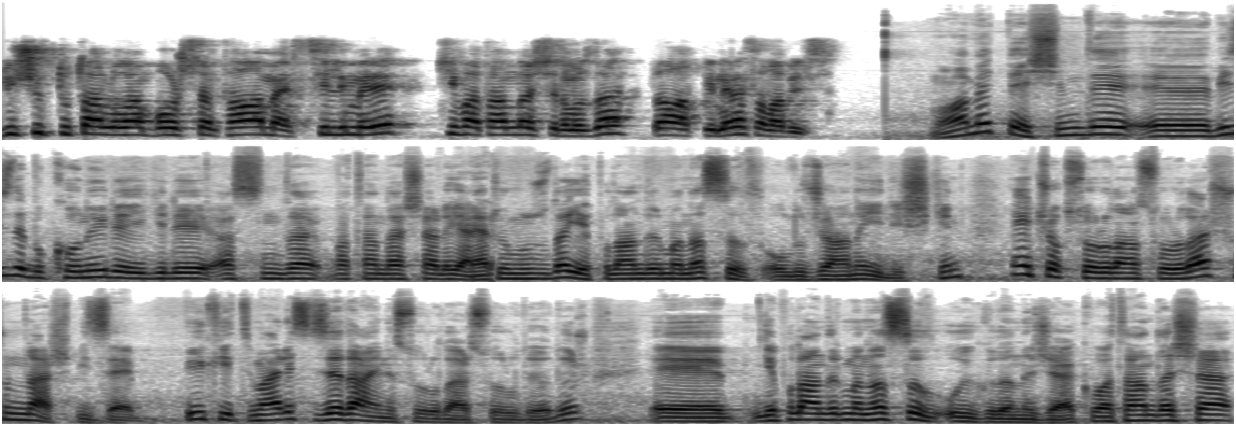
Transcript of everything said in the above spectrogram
düşük tutarlı olan borçların tamamen silinmeli ki vatandaşlarımız da rahat bir nefes alabilsin. Muhammed Bey şimdi e, biz de bu konuyla ilgili aslında vatandaşlarla yani yaptığımızda yapılandırma nasıl olacağına ilişkin en çok sorulan sorular şunlar bize. Büyük ihtimalle size de aynı sorular soruluyordur. E, yapılandırma nasıl uygulanacak? Vatandaşa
